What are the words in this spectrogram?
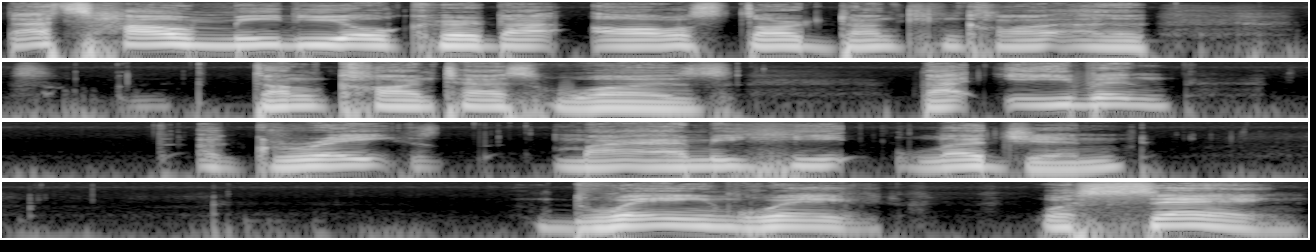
That's how mediocre that all star dunking con- uh, dunk contest was. That even a great Miami Heat legend, Dwyane Wade, was saying,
